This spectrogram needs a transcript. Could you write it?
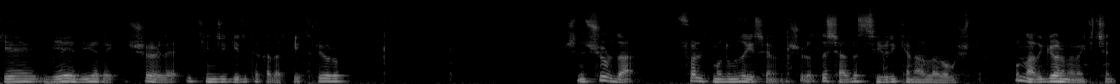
G, Y diyerek şöyle ikinci girite kadar getiriyorum. Şimdi şurada Solid modumuza geçelim. Şurada dışarıda sivri kenarlar oluştu. Bunları görmemek için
